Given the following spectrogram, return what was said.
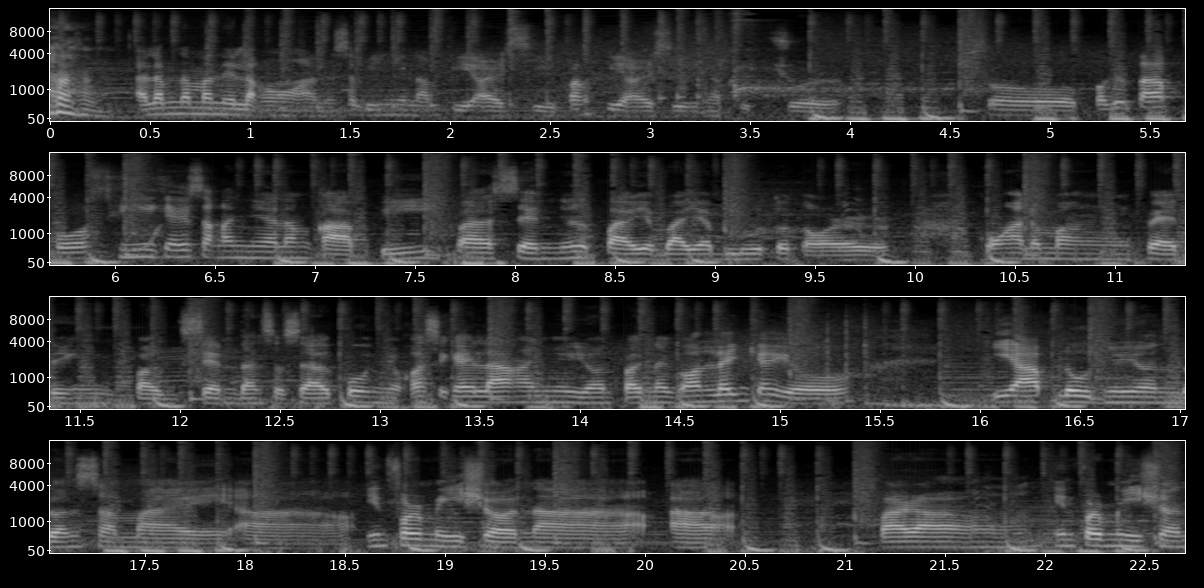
alam naman nila kung ano sabihin nilang PRC pang PRC na picture So, pagkatapos, hingi kayo sa kanya ng copy, pa-send nyo via, via Bluetooth or kung ano mang pwedeng pag-sendan sa cellphone nyo. Kasi kailangan nyo yon Pag nag-online kayo, i-upload nyo yon doon sa may uh, information na uh, parang information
